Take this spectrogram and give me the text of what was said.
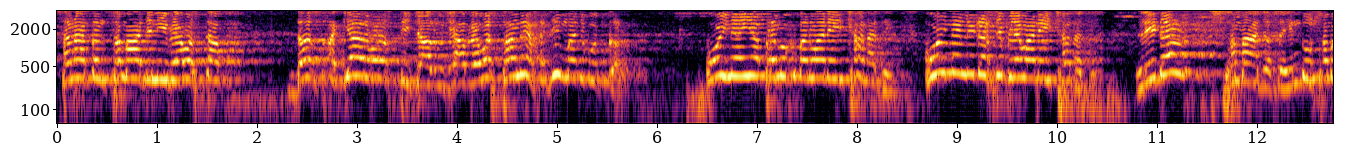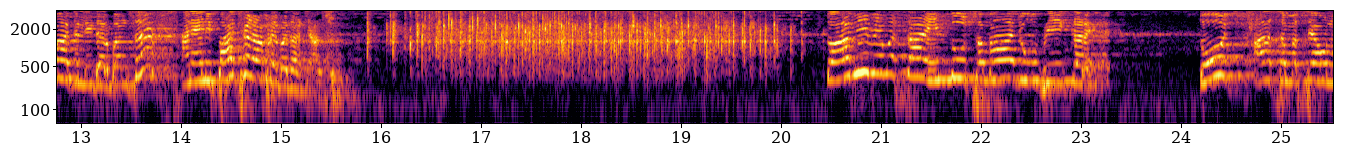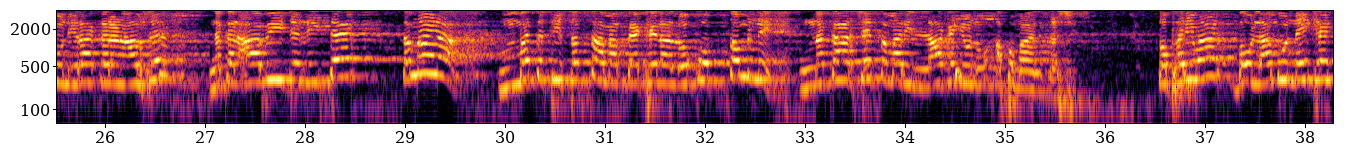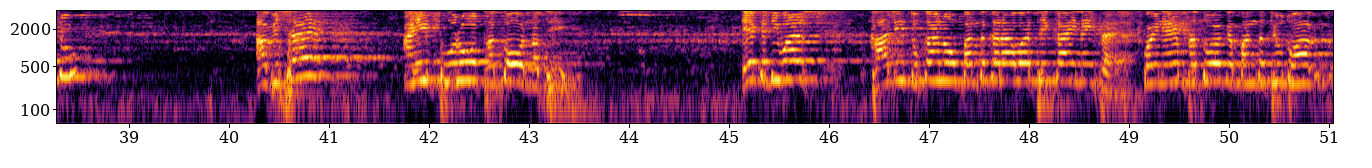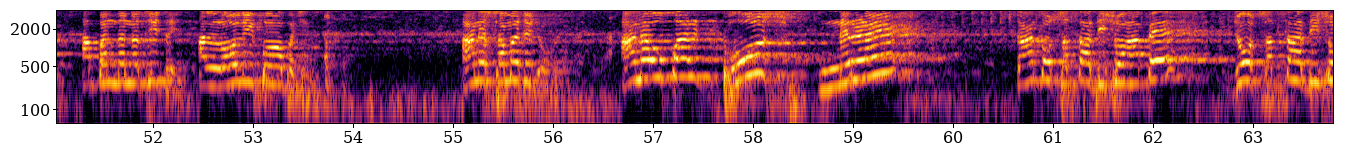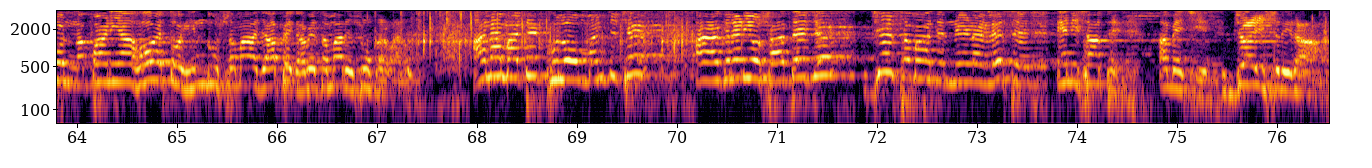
સનાતન સમાજની વ્યવસ્થા દસ અગિયાર વર્ષથી ચાલુ છે. આ વ્યવસ્થાને હજી મજબૂત કરો. કોઈને અહીંયા પ્રમુખ બનવાની ઈચ્છા નથી. કોઈને લીડરશિપ લેવાની ઈચ્છા નથી. લીડર સમાજ હશે. હિન્દુ સમાજ લીડર બનશે અને એની પાછળ આપણે બધા ચાલશું. તો આવી વ્યવસ્થા હિન્દુ સમાજ ઊભી કરે, તો જ આ સમસ્યાઓનું નિરાકરણ આવશે. નકર આવી જ રીતે તમારા મતથી સત્તામાં બેઠેલા લોકો તમને નકારશે, તમારી લાગણીઓનું અપમાન કરશે. તો ફરીવાર બહુ લાંબુ નહીં ખેંચું. આ વિષય અહીં પૂરો થતો નથી. એક દિવસ ખાલી દુકાનો બંધ કરાવવાથી કાંઈ નહીં થાય. કોઈને એમ થતું હોય કે બંધ થયું તો આ બંધ નથી થઈ. આ લોલીપોપ છે. આને સમજજો. આના ઉપર ઠોસ નિર્ણય કાં તો સત્તાધીશો આપે જો સત્તાધીશો નપાણિયા હોય તો હિન્દુ સમાજ આપે કે હવે તમારે શું કરવાનું? આના માટે ખુલ્લો મંચ છે, આ અગ્રણીઓ સાથે છે, જે સમાજ નિર્ણય લેશે એની સાથે અમે છીએ. જય શ્રી રામ.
